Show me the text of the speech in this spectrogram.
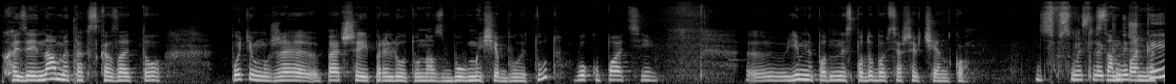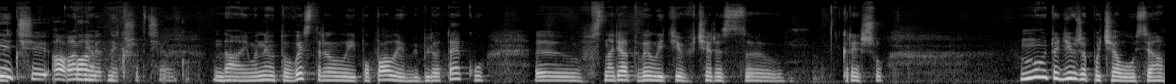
хазяйнами, так сказати, то потім вже перший прильот у нас був. Ми ще були тут, в окупації. Е, Їм не сподобався Шевченко. В смислі Сам книжки пам'ятник. чи а, Пам'ятник. пам'ятник Шевченко. Да, і вони ото вистрілили і попали в бібліотеку. Е, Снаряд вилетів через е, кришу. Ну і тоді вже почалося.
